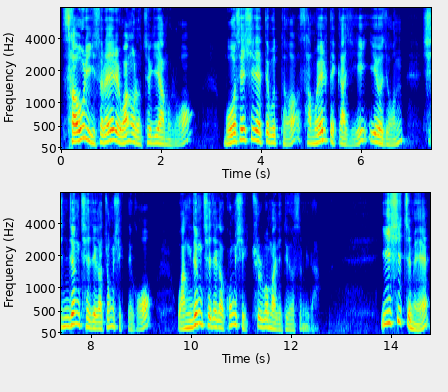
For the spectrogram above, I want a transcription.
사울이 이스라엘의 왕으로 즉위함으로 모세 시대 때부터 사무엘 때까지 이어져 온 신정 체제가 종식되고 왕정 체제가 공식 출범하게 되었습니다. 이 시점에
